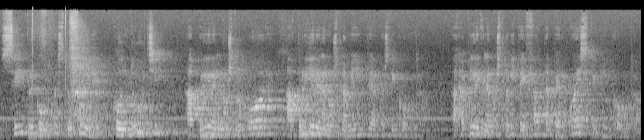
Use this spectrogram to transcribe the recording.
sempre con questo fine, condurci a aprire il nostro cuore, aprire la nostra mente a questo incontro a capire che la nostra vita è fatta per questo incontro.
